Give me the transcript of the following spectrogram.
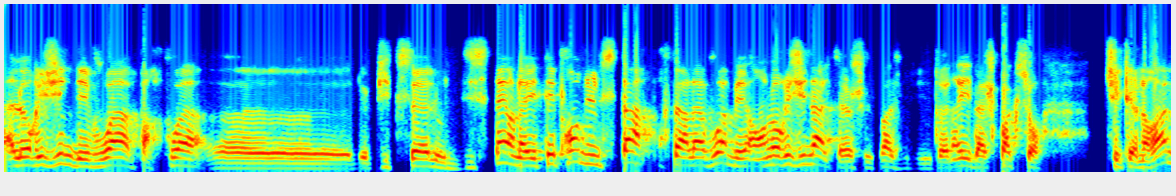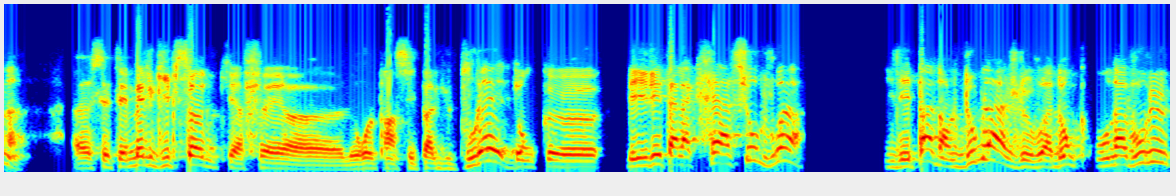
à l'origine des voix parfois euh, de Pixel ou de Disney, on a été prendre une star pour faire la voix, mais en original. Je sais pas, je dis une connerie. Bah, je crois que sur Chicken Run, euh, c'était Mel Gibson qui a fait euh, le rôle principal du poulet. Donc, mais il est à la création de voix. Il n'est pas dans le doublage de voix. Donc, on a voulu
